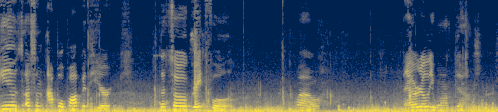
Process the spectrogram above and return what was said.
gives us an apple pop it here. That's so grateful. Wow. I really want them.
